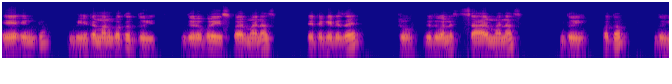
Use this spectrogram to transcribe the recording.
a into b এটার মান কত? দুই। দুইয়ের উপরে স্কোয়ার মাইনাস এটা কেটে যায় টু দুই দোকানে চার মাইনাস দুই, কত? দুই।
